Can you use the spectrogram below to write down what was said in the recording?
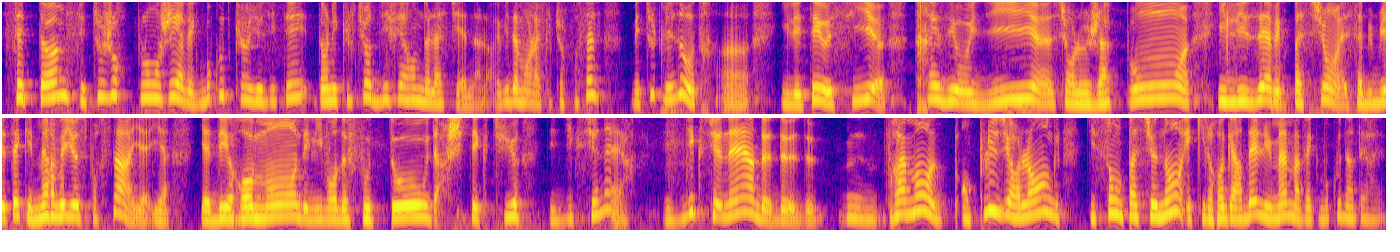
cet homme s'est toujours plongé avec beaucoup de curiosité dans les cultures différentes de la sienne. Alors évidemment la culture française, mais toutes les autres. hein. Il était aussi euh, très érudit euh, sur le Japon. Il lisait avec passion et sa bibliothèque est merveilleuse pour cela. Il y a, il y a- il y a des romans, des livres de photos, d'architecture, des dictionnaires. Des dictionnaires de, de- vraiment en plusieurs langues qui sont passionnants et qu'il regardait lui-même avec beaucoup d'intérêt.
